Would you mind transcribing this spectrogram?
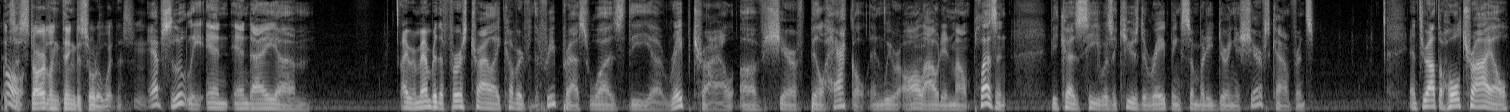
it's Oh. a startling thing to sort of witness. Absolutely, and and I um, I remember the first trial I covered for the Free Press was the uh, rape trial of Sheriff Bill Hackel, and we were all out in Mount Pleasant because he was accused of raping somebody during a sheriff's conference. And throughout the whole trial,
